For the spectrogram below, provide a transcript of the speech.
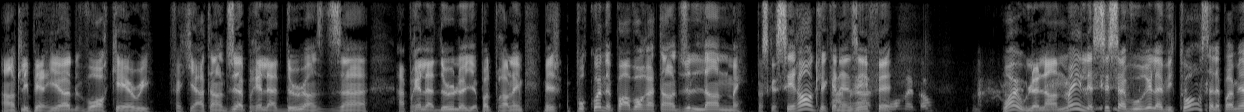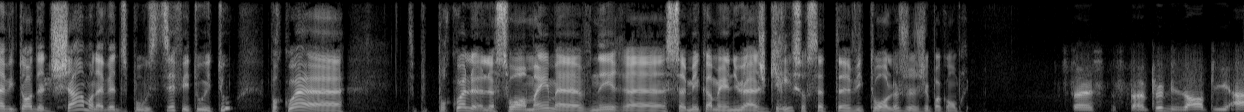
entre les périodes voir Carey. Fait qu'il a attendu après la 2 en se disant après la 2, il n'y a pas de problème. Mais pourquoi ne pas avoir attendu le lendemain? Parce que c'est rare que le Canadien Après fait. trois, mettons. Ouais, ou le lendemain, laisser savourer la victoire. C'est la première victoire de Ducharme. On avait du positif et tout et tout. Pourquoi, euh, pourquoi le, le soir même euh, venir euh, semer comme un nuage gris sur cette euh, victoire-là? Je n'ai pas compris. C'est un, un peu bizarre. Puis en,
